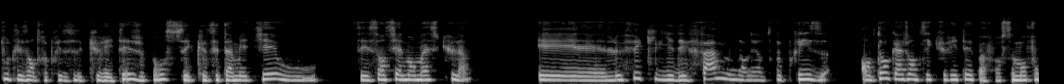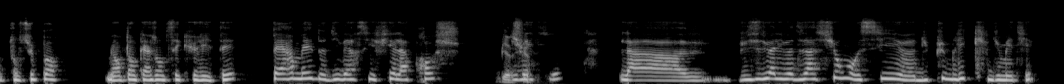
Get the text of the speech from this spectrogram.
toutes les entreprises de sécurité, je pense, c'est que c'est un métier où c'est essentiellement masculin. Et le fait qu'il y ait des femmes dans les entreprises en tant qu'agent de sécurité, pas forcément fonction support, mais en tant qu'agent de sécurité, permet de diversifier l'approche du métier la visualisation aussi euh, du public du métier,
